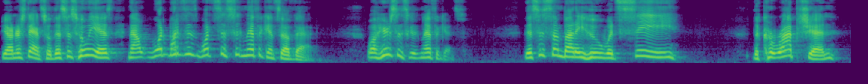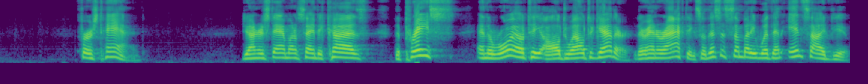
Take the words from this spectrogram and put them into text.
do you understand? So this is who he is. Now, what what is this, what's the significance of that? Well, here's the significance. This is somebody who would see the corruption firsthand. Do you understand what I'm saying? Because the priests and the royalty all dwell together. They're interacting. So this is somebody with an inside view.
